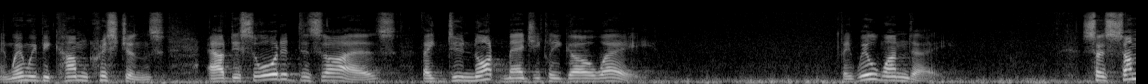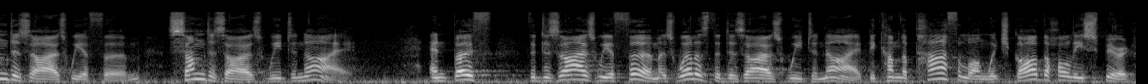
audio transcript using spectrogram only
And when we become Christians, our disordered desires, they do not magically go away. They will one day. So some desires we affirm, some desires we deny. And both the desires we affirm as well as the desires we deny become the path along which God the Holy Spirit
